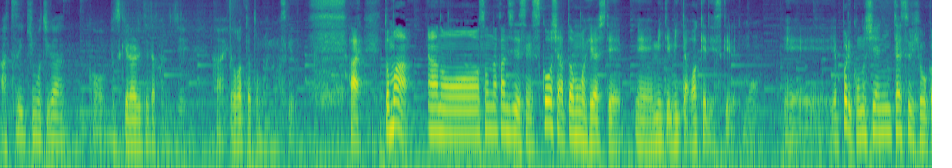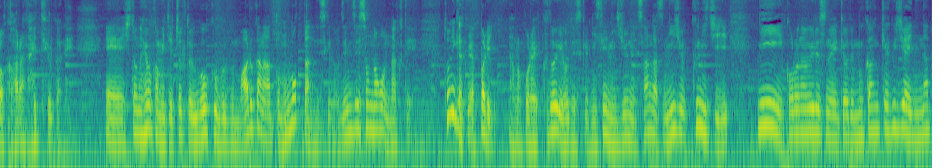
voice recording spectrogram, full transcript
熱い気持ちがこうぶつけられてた感じで。はい。良かったと思いますけど。はい。とまああのー、そんな感じでですね。少し頭を冷やして、えー、見てみたわけですけれども。えー、やっぱりこの試合に対する評価は変わらないというかね、えー、人の評価見てちょっと動く部分もあるかなと思ったんですけど全然そんなことなくて。とにかくやっぱりあのこれくどいようですけど2020年3月29日にコロナウイルスの影響で無観客試合になっ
